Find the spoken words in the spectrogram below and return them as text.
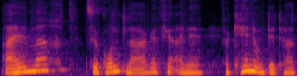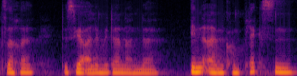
Allmacht zur Grundlage für eine Verkennung der Tatsache, dass wir alle miteinander in einem komplexen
